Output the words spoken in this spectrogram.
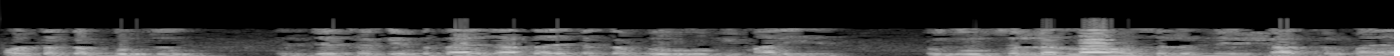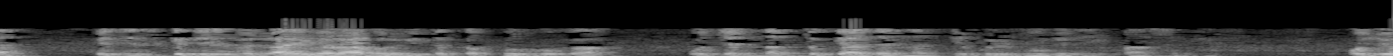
اور تکبر جیسا کہ بتایا جاتا ہے، تکبر وہ بیماری ہے۔ حضور صلی اللہ علیہ وسلم نے ارشاد فرمایا کہ جس کے دل میں رائی برابر بھی تکبر ہوگا، وہ جنت تو کیا جنت کی خوشبو بھی نہیں پا سکے۔ وہ جو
